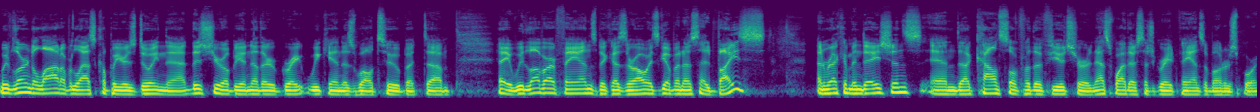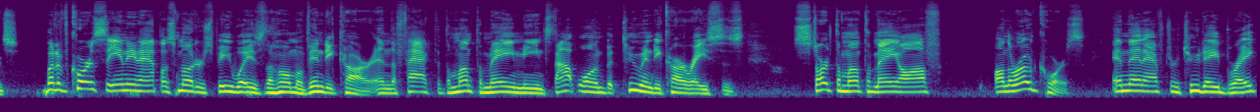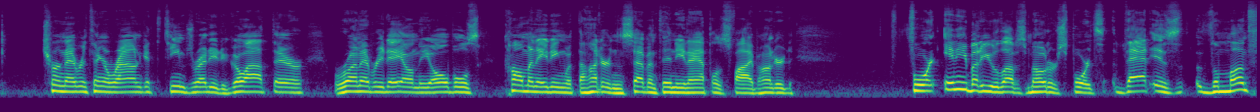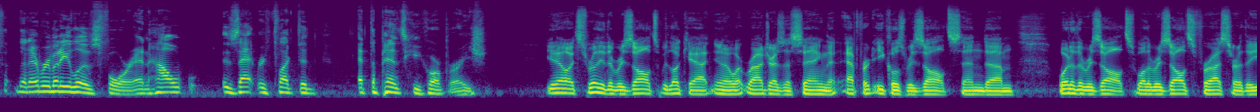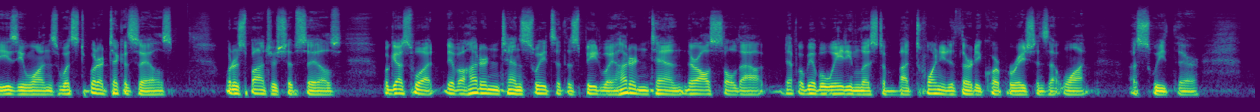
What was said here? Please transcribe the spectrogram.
we've learned a lot over the last couple years doing that. This year will be another great weekend as well too. But um, hey, we love our fans because they're always giving us advice and recommendations and uh, counsel for the future, and that's why they're such great fans of motorsports. But of course, the Indianapolis Motor Speedway is the home of IndyCar, and the fact that the month of May means not one but two IndyCar races. Start the month of May off on the road course, and then after a two-day break, turn everything around, get the teams ready to go out there, run every day on the ovals, culminating with the 107th Indianapolis 500 for anybody who loves motorsports, that is the month that everybody lives for. And how is that reflected at the Penske Corporation? You know, it's really the results we look at. You know, what Roger is saying that effort equals results. And um, what are the results? Well, the results for us are the easy ones. What's what are ticket sales? What are sponsorship sales? Well, guess what? We have 110 suites at the Speedway. 110. They're all sold out. Definitely, we have a waiting list of about 20 to 30 corporations that want a suite there.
